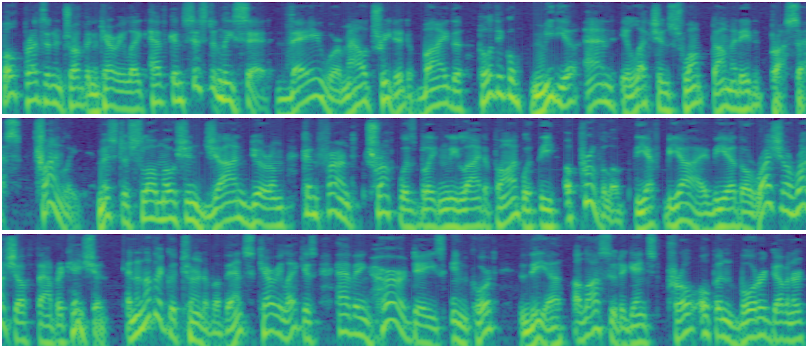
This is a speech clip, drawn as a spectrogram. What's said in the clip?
Both President Trump and Kari Lake have consistently said they were maltreated by the political media and election swamp dominated process. Finally, Mr. Slow Motion John Durham confirmed Trump was blatantly lied upon with the approval of the FBI via the Russia Russia fabrication. In another good turn of events, Kari Lake is having her days in court via a lawsuit against pro open border governor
